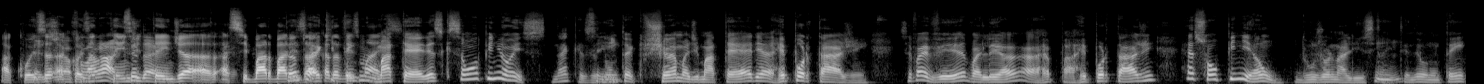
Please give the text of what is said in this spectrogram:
A coisa, a coisa falaram, ah, que tende, se dane. tende a, a se Tanto barbarizar é cada que vez tem mais. matérias que são opiniões, né? Quer dizer, Sim. não tem, chama de matéria reportagem. Você vai ver, vai ler a, a- a reportagem, é só opinião de um jornalista, entendeu? Não tem,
